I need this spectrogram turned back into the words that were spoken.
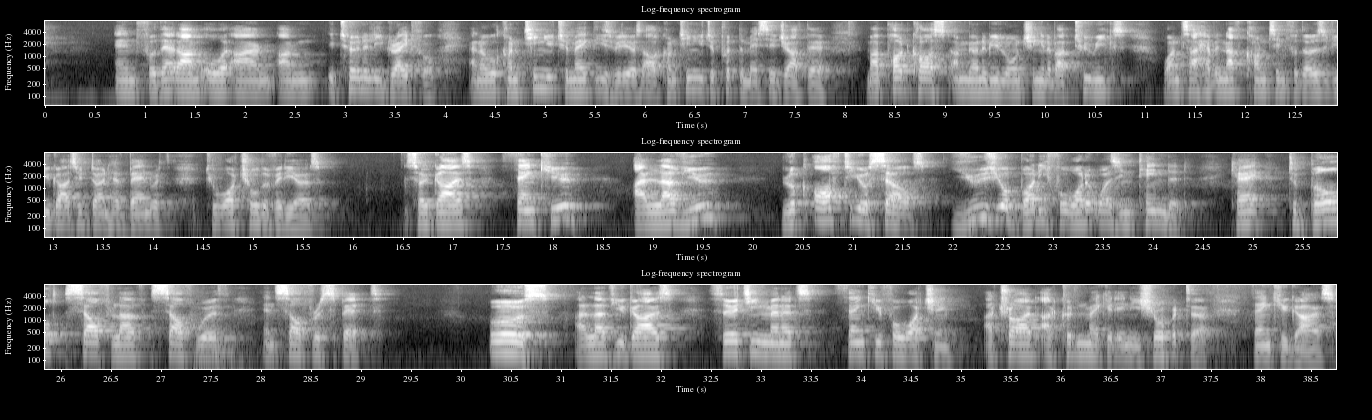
And for that I'm all I'm I'm eternally grateful. And I will continue to make these videos. I'll continue to put the message out there. My podcast I'm going to be launching in about 2 weeks once I have enough content for those of you guys who don't have bandwidth to watch all the videos. So guys thank you. I love you. Look after yourselves use your body for what it was intended okay to build self-love self-worth and self-respect Us. I love you guys. 13 minutes. Thank you for watching. I tried, I couldn't make it any shorter. Thank you guys.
